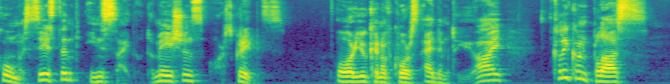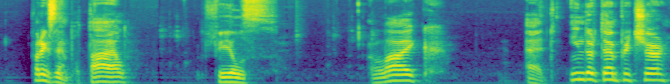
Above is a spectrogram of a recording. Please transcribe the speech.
Home Assistant inside automations or scripts. Or you can of course add them to UI, click on plus, for example tile, feels like, add indoor temperature,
